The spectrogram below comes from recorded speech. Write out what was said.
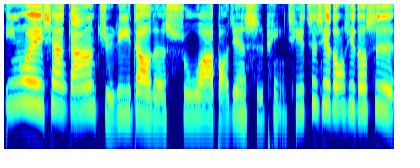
因为像刚刚举例到的书啊、保健食品，其实这些东西都是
